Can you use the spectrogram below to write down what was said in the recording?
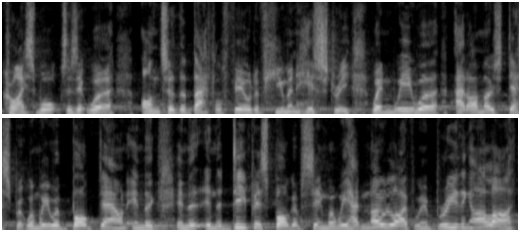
Christ walks, as it were, onto the battlefield of human history when we were at our most desperate, when we were bogged down in the, in the, in the deepest bog of sin, when we had no life, when we were breathing our last,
